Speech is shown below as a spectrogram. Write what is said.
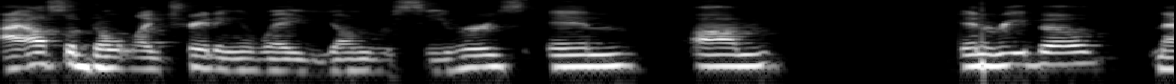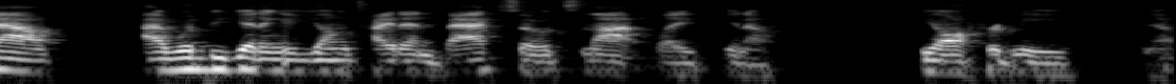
I also don't like trading away young receivers in um in rebuild. Now, I would be getting a young tight end back, so it's not like, you know, he offered me, you know,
